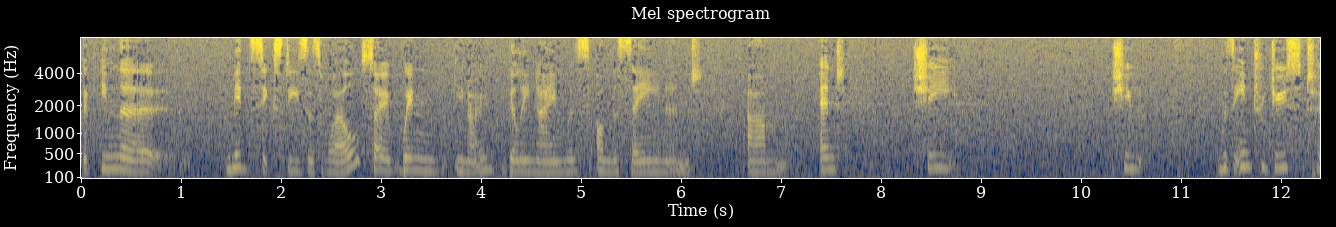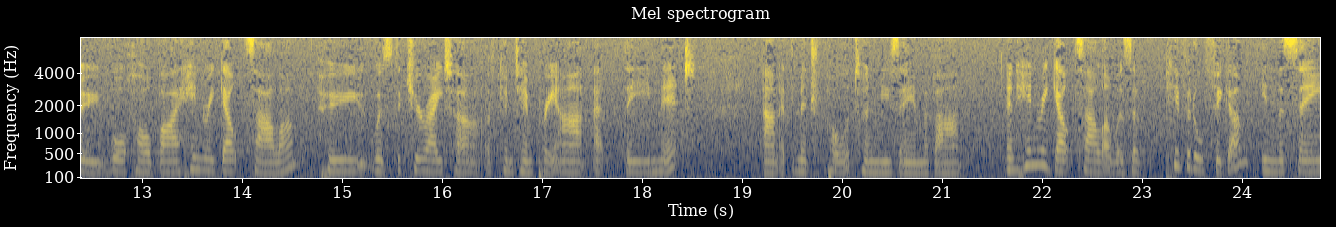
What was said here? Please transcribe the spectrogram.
in the mid 60s as well. So when you know Billy Name was on the scene, and um, and she she was introduced to Warhol by Henry Geldzahler, who was the curator of contemporary art at the Met, um, at the Metropolitan Museum of Art. And Henry Geldzahler was a pivotal figure in the scene,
